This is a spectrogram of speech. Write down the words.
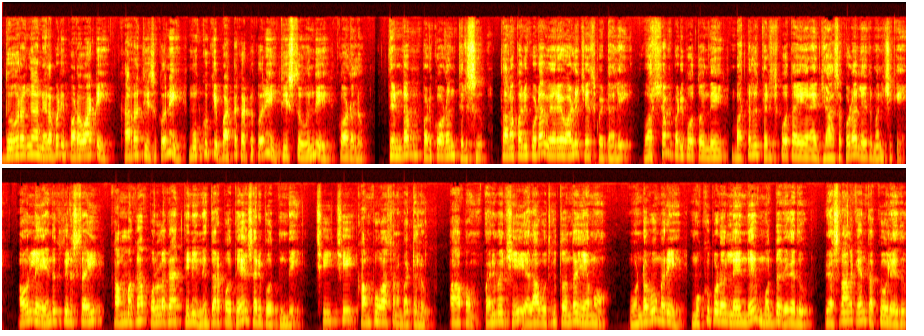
దూరంగా నిలబడి పొడవాటి కర్ర తీసుకొని ముక్కుకి బట్ట కట్టుకొని తీస్తూ ఉంది కోడలు. తినడం పడుకోవడం తెలుసు. తన పని కూడా వేరే వాళ్ళు చేసి పెట్టాలి. వర్షం పడిపోతుంది బట్టలు తెరిచిపోతాయి అనే ధ్యాస కూడా లేదు మనిషికి. అవునులే ఎందుకు తెలుస్తాయి? కమ్మగా పుల్లగా తిని నిద్రపోతే సరిపోతుంది. చీచి కంపు వాసన బట్టలు. పాపం పని మనిషి ఎలా ఉతుకుతుందో ఏమో. ఉండవు మరి. ముక్కుపొడం లేనిదే ముద్ద దిగదు. వ్యసనాలకేం తక్కువ లేదు.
